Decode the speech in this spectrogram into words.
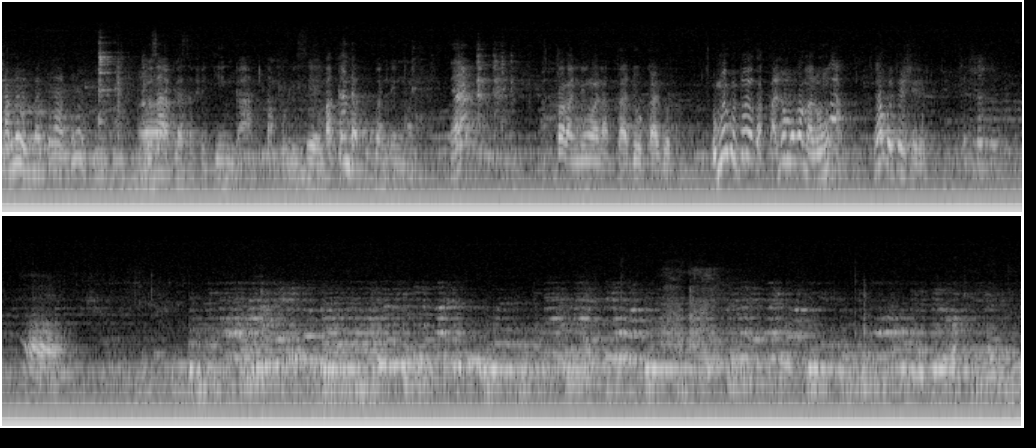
quand même batela bien oza na place afe inga temporise bakanda pourkua ndenge wana kaka ndenge wana kado kado omoi kutu oyoka kado moko malonga ya bote sheri oh.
